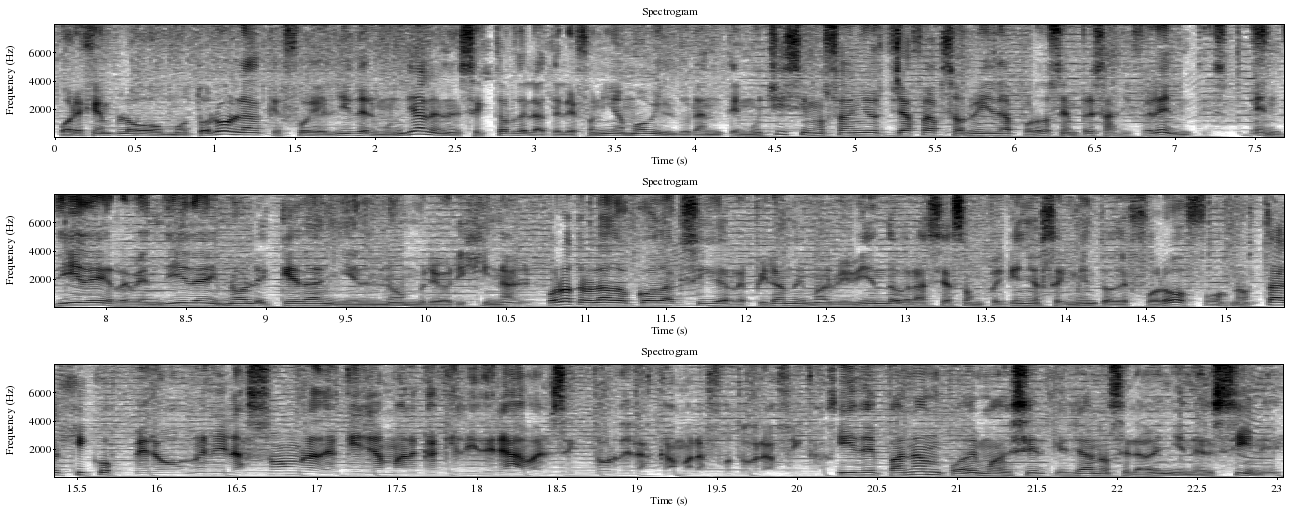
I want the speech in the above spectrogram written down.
Por ejemplo, Motorola, que fue el líder mundial en el sector de la telefonía móvil durante muchísimos años, ya fue absorbida por dos empresas diferentes, vendida y revendida y no le queda ni el nombre original. Por otro lado, Kodak sigue respirando y malviviendo gracias a un pequeño segmento de forofos nostálgicos, pero no es ni la sombra de aquella marca que lideraba el sector de las cámaras fotográficas. Y de Panam podemos decir que ya no se la ve ni en el cine.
